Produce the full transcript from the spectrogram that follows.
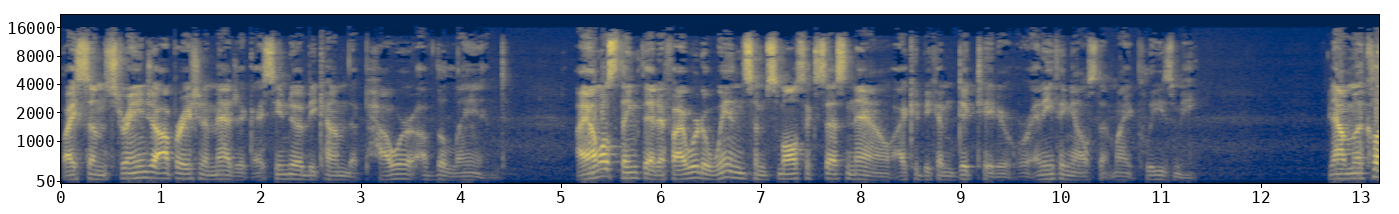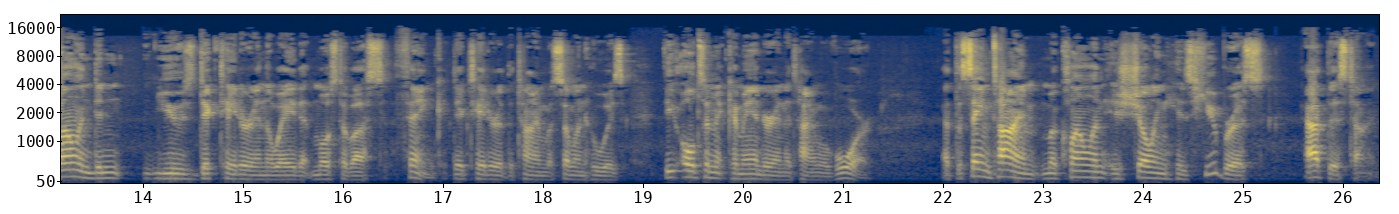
By some strange operation of magic, I seem to have become the power of the land. I almost think that if I were to win some small success now, I could become dictator or anything else that might please me. Now, McClellan didn't use dictator in the way that most of us think. Dictator at the time was someone who was the ultimate commander in a time of war. At the same time, McClellan is showing his hubris at this time.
